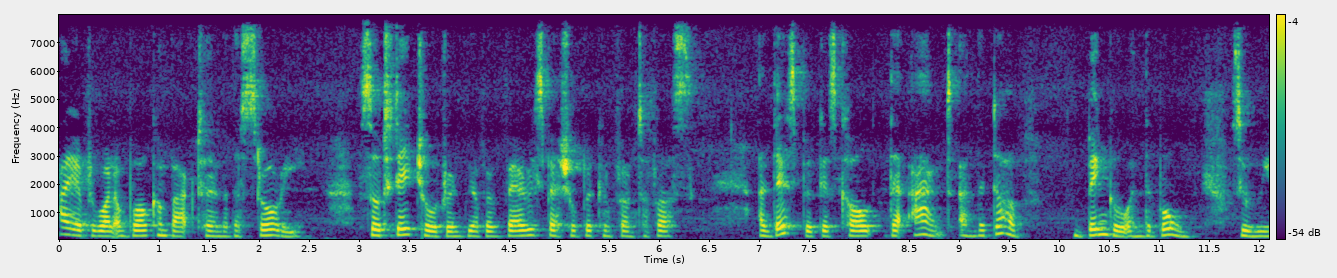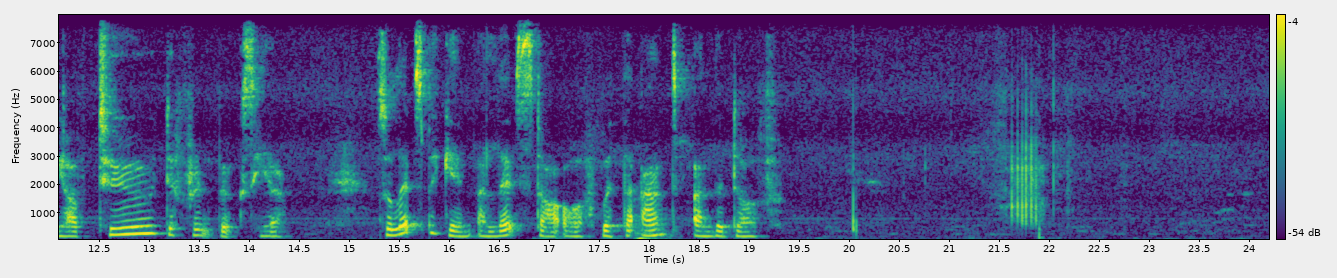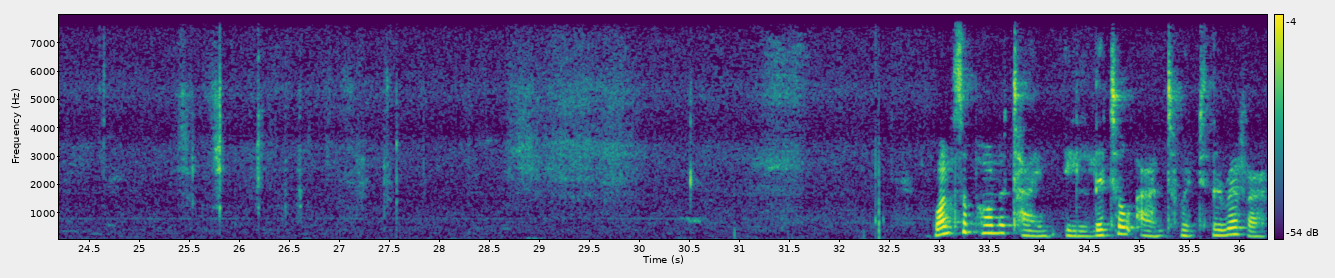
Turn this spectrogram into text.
Hi everyone and welcome back to another story. So today children we have a very special book in front of us and this book is called The Ant and the Dove, Bingo and the Bone. So we have two different books here. So let's begin and let's start off with The Ant and the Dove. Once upon a time, a little ant went to the river.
